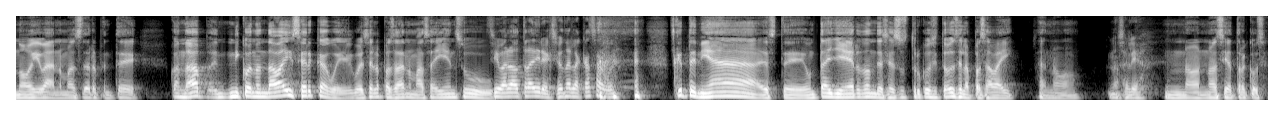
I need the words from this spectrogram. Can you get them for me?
no iba nomás de repente. Cuando andaba- ni cuando andaba ahí cerca, güey. El güey se la pasaba nomás ahí en su. Si va a la otra dirección de la casa, güey. Es que tenía este un taller donde hacía sus trucos y todo y se la pasaba ahí. O sea, no, No salía. no, no hacía otra cosa.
